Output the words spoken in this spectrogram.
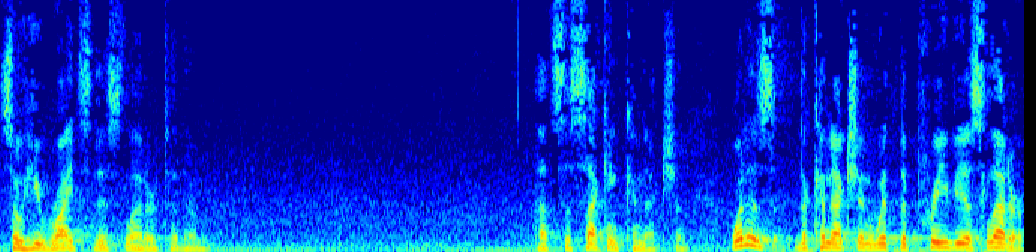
So he writes this letter to them. That's the second connection. What is the connection with the previous letter?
